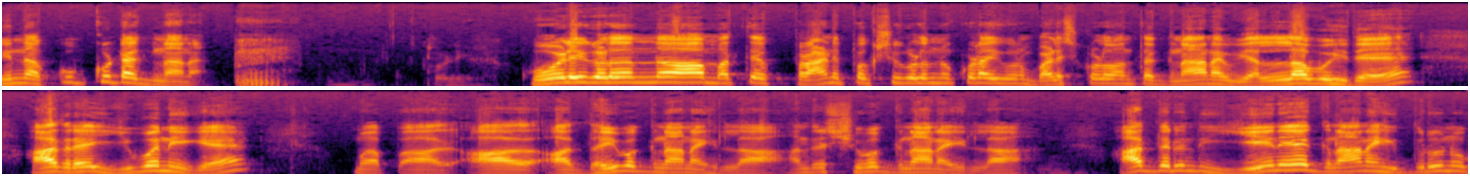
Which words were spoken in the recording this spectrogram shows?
ಇನ್ನು ಕುಕ್ಕುಟ ಜ್ಞಾನ. ಕೋಳಿಗಳನ್ನು ಮತ್ತು ಪ್ರಾಣಿ ಪಕ್ಷಿಗಳನ್ನು ಕೂಡ ಇವನು ಬಳಸ್ಕೊಳ್ಳುವಂಥ ಜ್ಞಾನ ಎಲ್ಲವೂ ಇದೆ. ಆದರೆ ಇವನಿಗೆ ಆ ದೈವ ದೈವಜ್ಞಾನ ಇಲ್ಲ, ಅಂದರೆ ಶಿವಜ್ಞಾನ ಇಲ್ಲ. ಆದ್ದರಿಂದ ಏನೇ ಜ್ಞಾನ ಇದ್ರೂ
